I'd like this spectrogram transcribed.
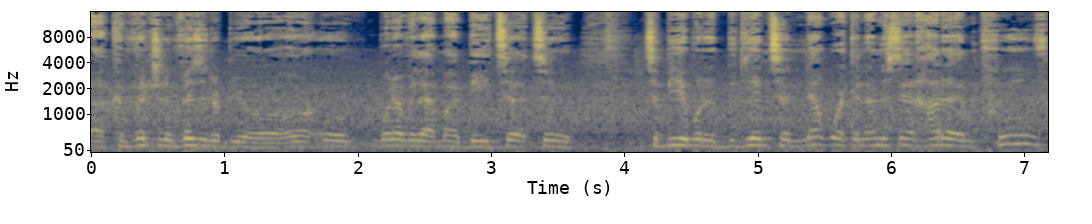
a convention and visitor bureau or, or whatever that might be to, to to be able to begin to network and understand how to improve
